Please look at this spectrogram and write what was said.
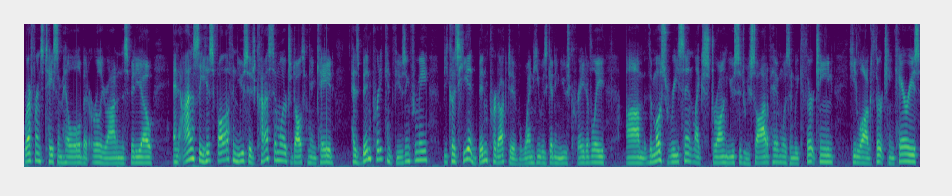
referenced Taysom Hill a little bit earlier on in this video, and honestly, his fall off in usage, kind of similar to Dalton Kincaid, has been pretty confusing for me because he had been productive when he was getting used creatively. Um, the most recent like strong usage we saw out of him was in week 13. He logged 13 carries.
